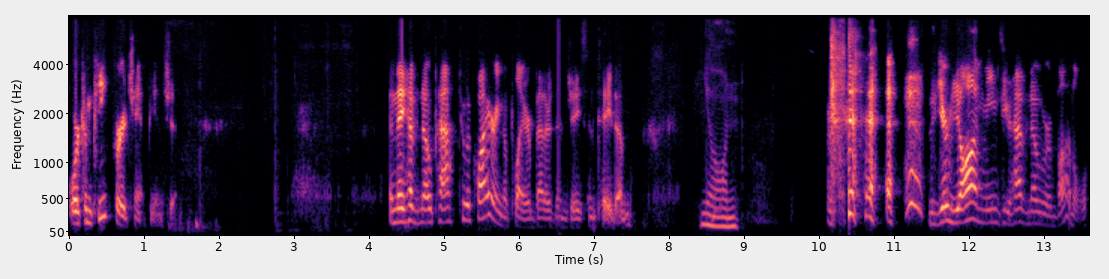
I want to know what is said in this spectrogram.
or compete for a championship. And they have no path to acquiring a player better than Jayson Tatum. yawn. Your yawn means you have no rebuttal.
